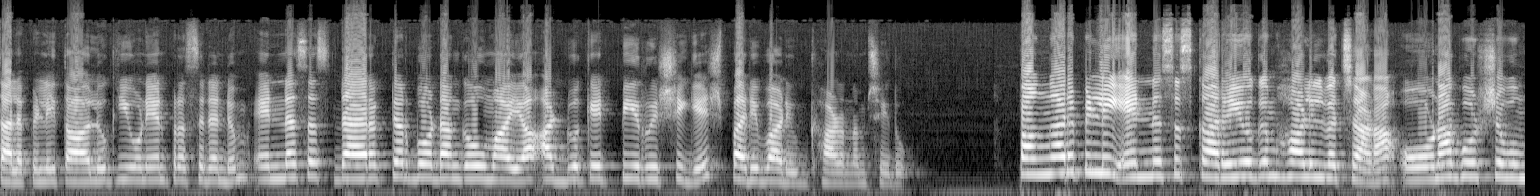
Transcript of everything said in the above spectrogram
തലപ്പള്ളി താലൂക്ക് യൂണിയൻ പ്രസിഡന്റും എൻ ഡയറക്ടർ ബോർഡ് അംഗവുമായ അഡ്വക്കേറ്റ് പി ഋഷികേഷ് പരിപാടി ഉദ്ഘാടനം ചെയ്തു. പങ്ങാരപ്പള്ളി എൻ എസ് എസ് കരയോഗം ഹാളിൽ വച്ചാണ് ഓണാഘോഷവും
